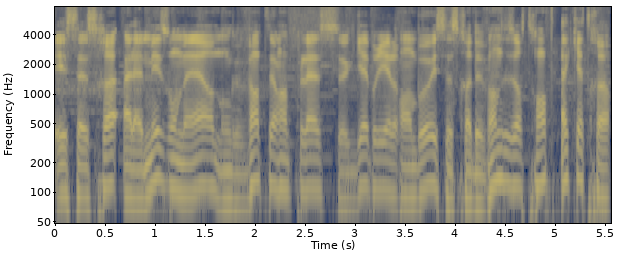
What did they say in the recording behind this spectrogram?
Et ça sera à la Maison Mère, donc 21 place Gabriel Rambaud, et ça sera de 22h30 à 4h.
